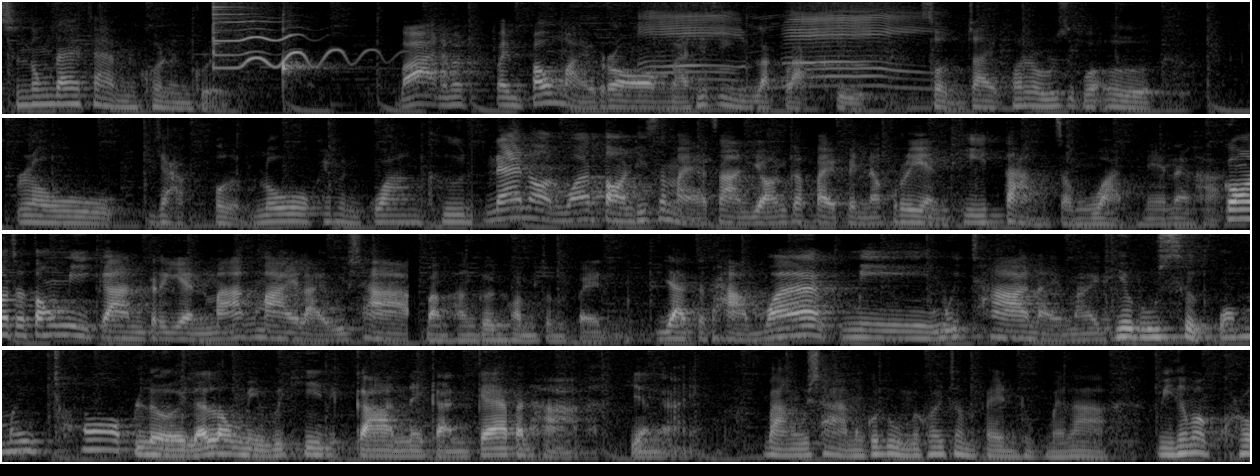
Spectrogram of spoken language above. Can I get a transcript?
ฉันต้องได้แฟนเป็นคนอังกฤษ บ้านมันเป็นเป้าหมายรองนะที่จริงหลัก ๆ คือสนใจเพราะเรารู้สึกว่าเออเราอยากเปิดโลกให้มันกว้างขึ้น แน่นอนว่าตอนที่สมัยอาจารย์ย้อนกลับไปเป็นนักเรียนที่ต่างจังหวัดเนี่ยนะคะก็จะต้องมีการเรียนมากมายหลายวิชาบางครั้งเกินความจำเป็น อยากจะถามว่ามีวิชาไหนไหมที่รู้สึกว่าไม่ชอบเลย แล้วเรามีวิธีการในการแก้ปัญหายังไง บางวิชามันก็ดูไม่ค่อยจำเป็นถูกไหมล่ะมีทั้งแบบโคร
